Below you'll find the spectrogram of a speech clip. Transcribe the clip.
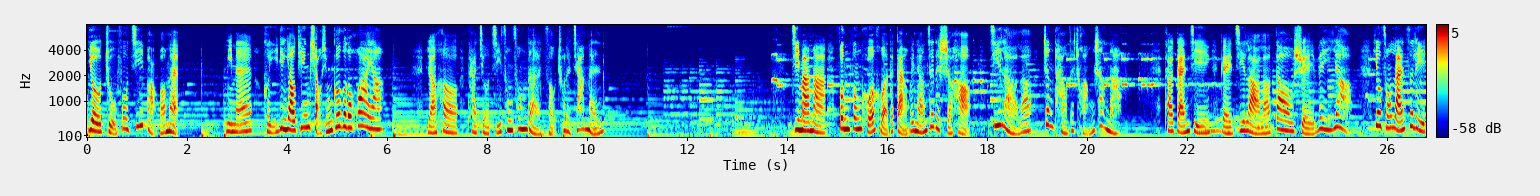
又嘱咐鸡宝宝们：“你们可一定要听小熊哥哥的话呀。”然后他就急匆匆地走出了家门。鸡妈妈风风火火地赶回娘家的时候，鸡姥姥正躺在床上呢。他赶紧给鸡姥姥倒水喂药，又从篮子里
